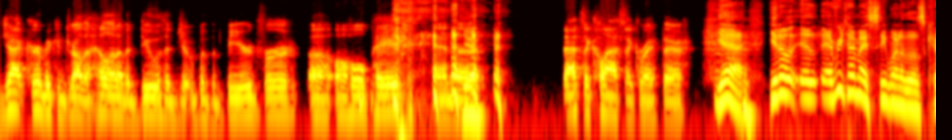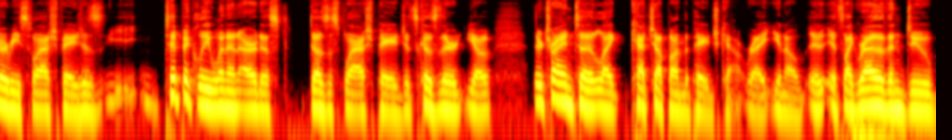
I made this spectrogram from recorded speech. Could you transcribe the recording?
Jack Kirby can draw the hell out of a dude with a with a beard for uh, a whole page, and uh, that's a classic right there. yeah. You know, every time I see one of those Kirby splash pages, typically when an artist does a splash page, it's because they're, you know, they're trying to like catch up on the page count, right? You know, it- it's like rather than do,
